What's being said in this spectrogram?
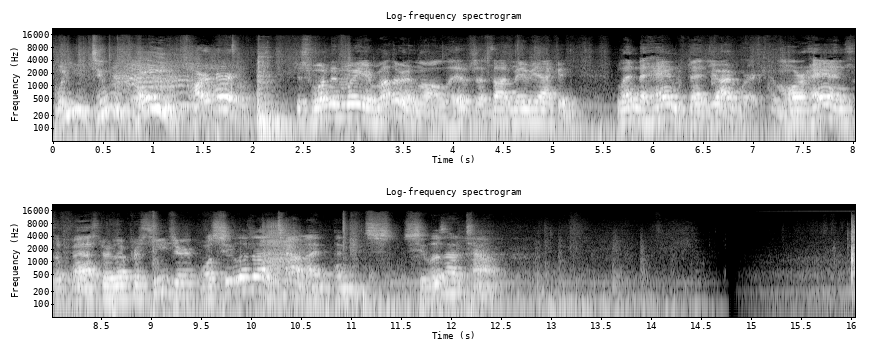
What are you doing? Hey, partner. Just wondering where your mother-in-law lives. I thought maybe I could lend a hand with that yard work. The more hands, the faster the procedure. Well, she lives out of town. I, and she lives out of town.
